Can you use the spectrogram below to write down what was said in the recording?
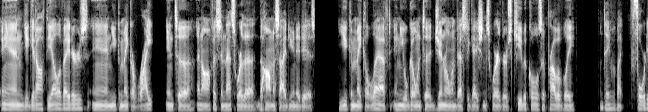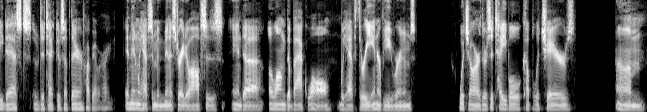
and you get off the elevators and you can make a right into an office and that's where the, the homicide unit is. You can make a left and you'll go into general investigations where there's cubicles of probably, David, like 40 desks of detectives up there. Probably about right. And then we have some administrative offices and uh, along the back wall, we have three interview rooms, which are, there's a table, a couple of chairs, um,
